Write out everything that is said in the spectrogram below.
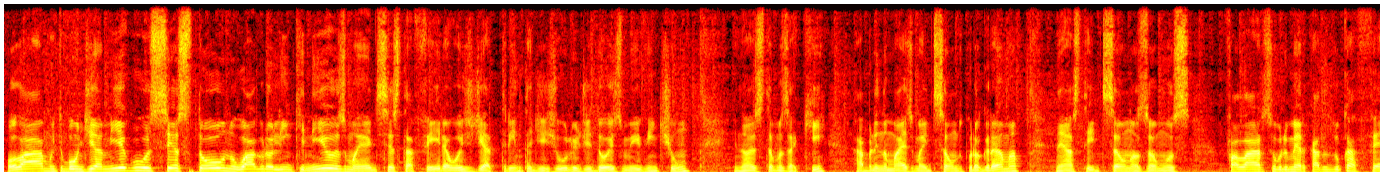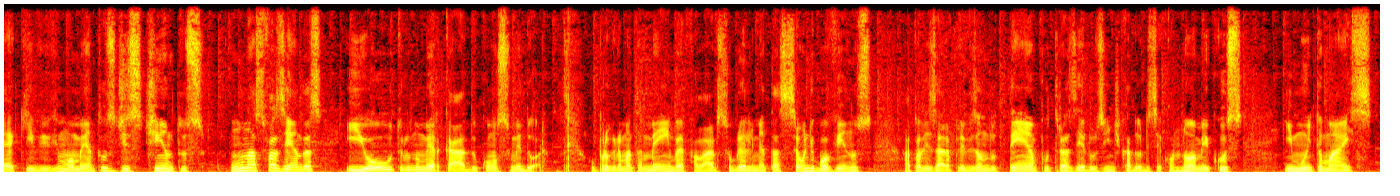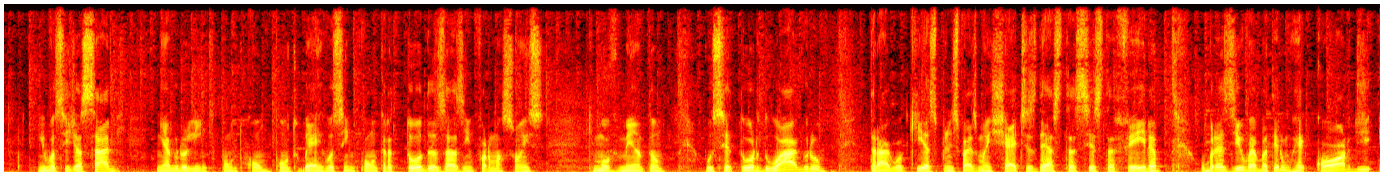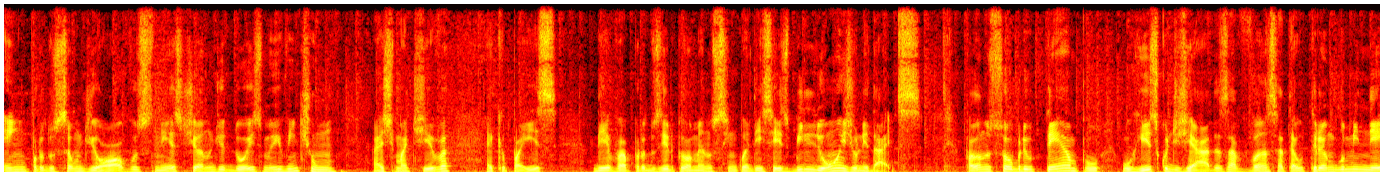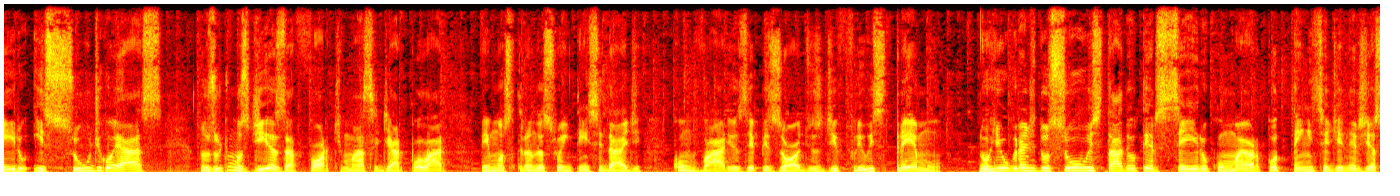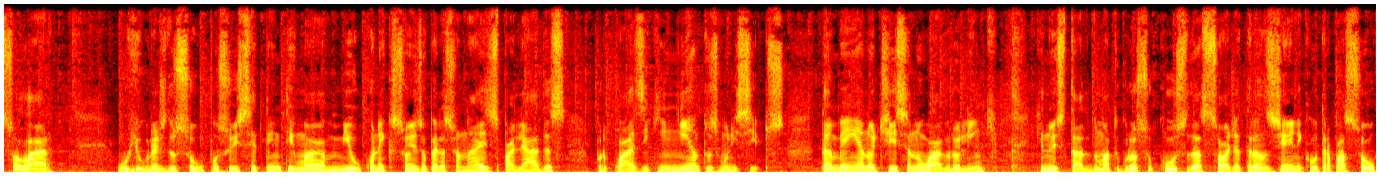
Olá, muito bom dia, amigos. Sextou no AgroLink News, manhã de sexta-feira, hoje, dia 30 de julho de 2021. E nós estamos aqui abrindo mais uma edição do programa. Nesta edição, nós vamos falar sobre o mercado do café, que vive momentos distintos, um nas fazendas e outro no mercado consumidor. O programa também vai falar sobre alimentação de bovinos, atualizar a previsão do tempo, trazer os indicadores econômicos e muito mais. E você já sabe em agrolink.com.br você encontra todas as informações que movimentam o setor do agro. Trago aqui as principais manchetes desta sexta-feira. O Brasil vai bater um recorde em produção de ovos neste ano de 2021. A estimativa é que o país deva produzir pelo menos 56 bilhões de unidades. Falando sobre o tempo, o risco de geadas avança até o Triângulo Mineiro e sul de Goiás. Nos últimos dias, a forte massa de ar polar vem mostrando a sua intensidade com vários episódios de frio extremo. No Rio Grande do Sul, o estado é o terceiro com maior potência de energia solar. O Rio Grande do Sul possui 71 mil conexões operacionais espalhadas por quase 500 municípios. Também a notícia no AgroLink que no estado do Mato Grosso o custo da soja transgênica ultrapassou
